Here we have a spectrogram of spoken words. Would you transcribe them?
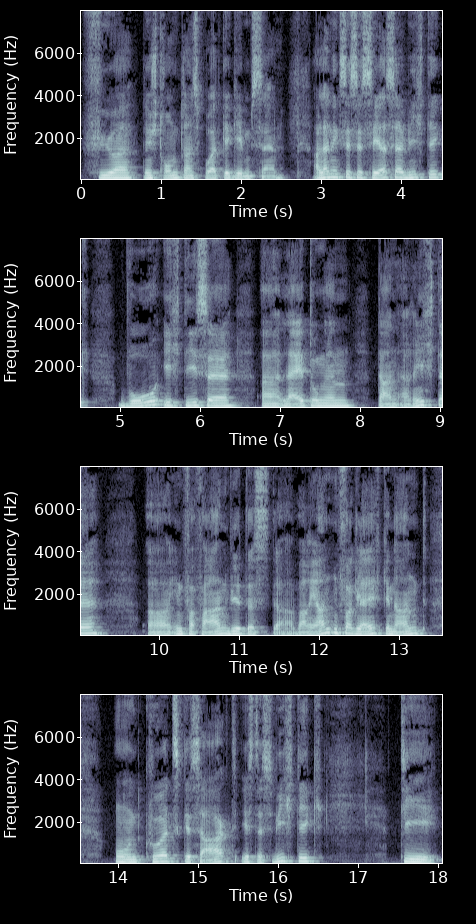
für den Stromtransport gegeben sein. Allerdings ist es sehr, sehr wichtig, wo ich diese äh, Leitungen dann errichte. Äh, in Verfahren wird es der Variantenvergleich genannt und kurz gesagt ist es wichtig, die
